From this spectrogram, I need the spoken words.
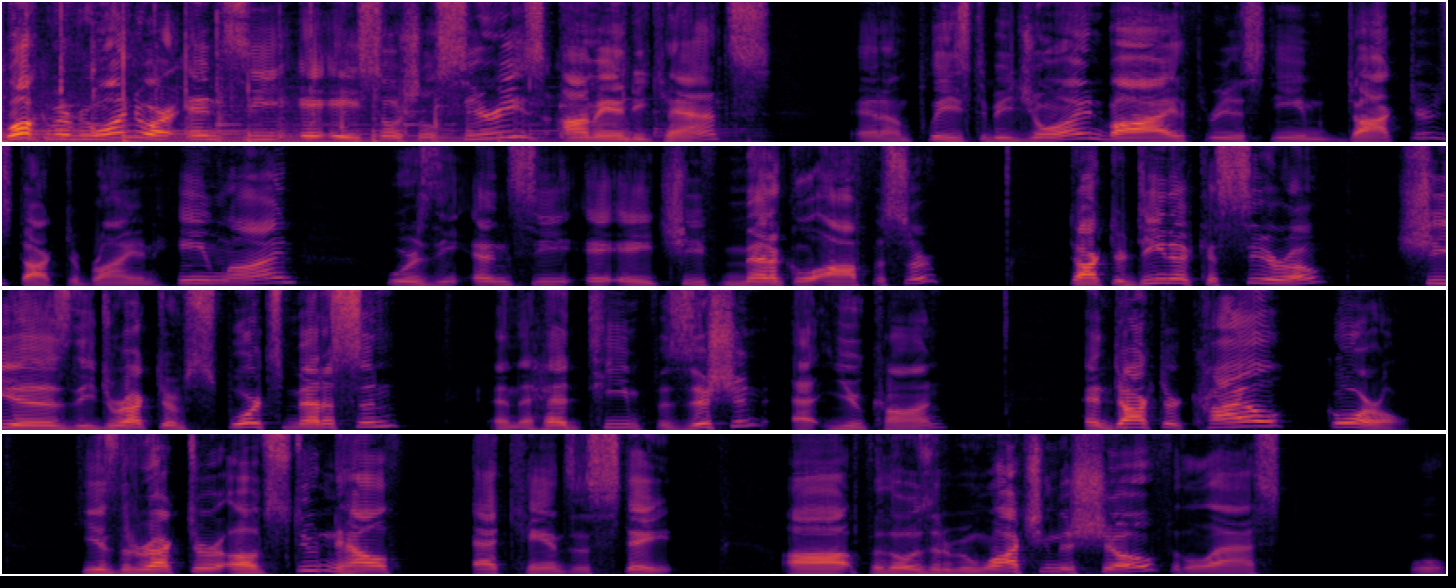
Welcome, everyone, to our NCAA Social Series. I'm Andy Katz, and I'm pleased to be joined by three esteemed doctors Dr. Brian Hainline, who is the NCAA Chief Medical Officer, Dr. Dina Casiero, she is the Director of Sports Medicine and the head team physician at UConn, and Dr. Kyle Goerl. He is the Director of Student Health at Kansas State. Uh, for those that have been watching the show for the last ooh,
